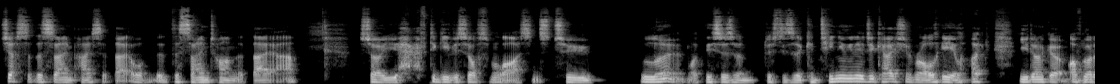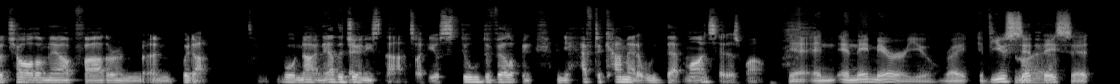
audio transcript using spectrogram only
just at the same pace that they, or at the same time that they are. So you have to give yourself some license to learn. Like, this is a this is a continuing education role here. Like, you don't go, I've got a child, I'm now a father, and and we're done well, no, now the journey starts. Like you're still developing, and you have to come at it with that mindset as well. Yeah, and and they mirror you, right? If you sit, oh, yeah. they sit.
